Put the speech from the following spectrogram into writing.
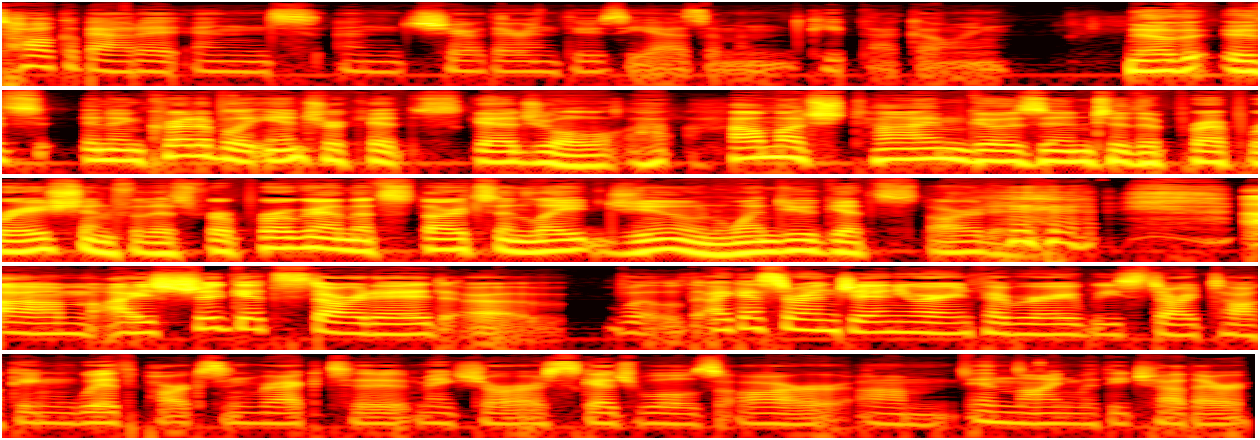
talk about it and and share their enthusiasm and keep that going now, it's an incredibly intricate schedule. How much time goes into the preparation for this? For a program that starts in late June, when do you get started? um, I should get started. Uh, well, I guess around January and February, we start talking with Parks and Rec to make sure our schedules are um, in line with each other.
